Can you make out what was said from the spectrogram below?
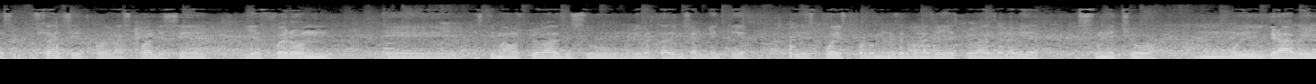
las circunstancias por las cuales eh, ellas fueron, eh, estimamos, privadas de su libertad inicialmente y después, por lo menos algunas de ellas privadas de la vida, es un hecho muy grave y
